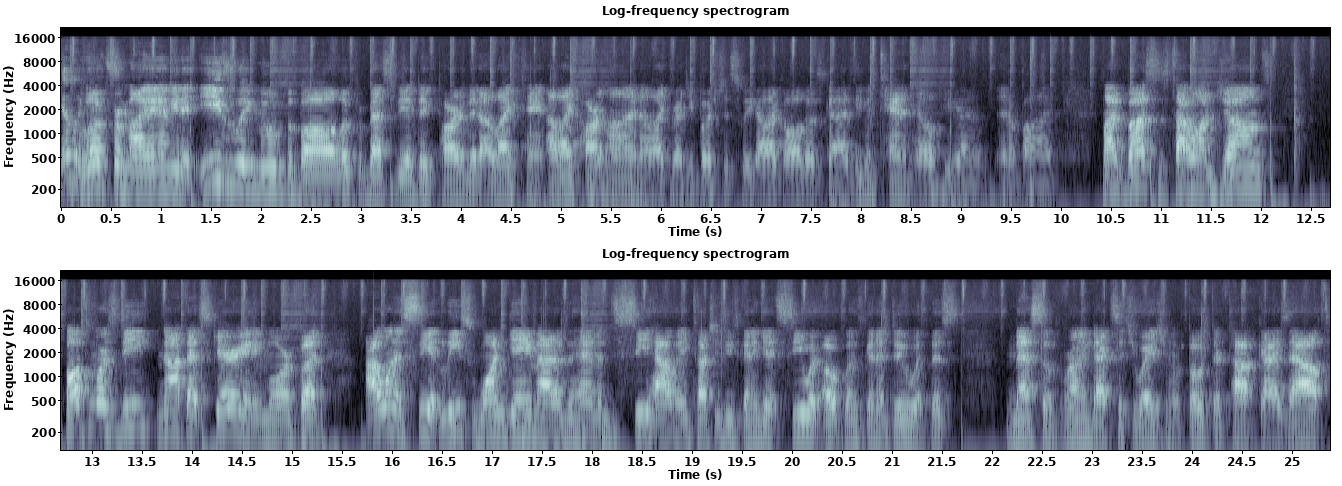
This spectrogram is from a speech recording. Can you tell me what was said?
Look for Miami to easily move the ball. Look for Best to be a big part of it. I like Tan- I like Hartline. I like Reggie Bush this week. I like all those guys. Even Tannehill if you're in a, in a bind. My bust is Taiwan Jones. Baltimore's D not that scary anymore, but I want to see at least one game out of him and see how many touches he's going to get. See what Oakland's going to do with this mess of running back situation with both their top guys out.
